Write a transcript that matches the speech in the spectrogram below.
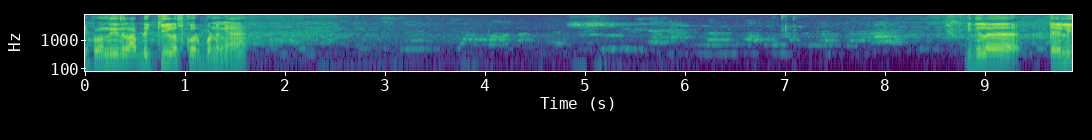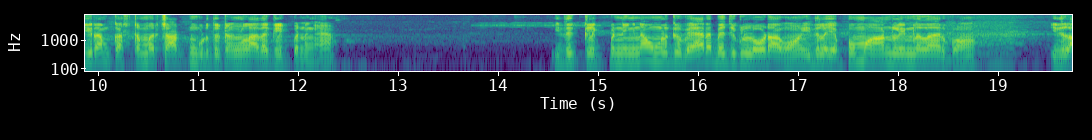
இப்போ வந்து இதில் அப்படியே கீழே ஸ்கோர் பண்ணுங்கள் இதில் டெலிகிராம் கஸ்டமர் சார்ட்னு கொடுத்துருக்காங்களா அதை கிளிக் பண்ணுங்கள் இது கிளிக் பண்ணிங்கன்னா உங்களுக்கு வேறு பேஜுக்குள்ளே லோட் ஆகும். இதில் எப்போவும் ஆன்லைனில் தான் இருக்கும். இதில்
